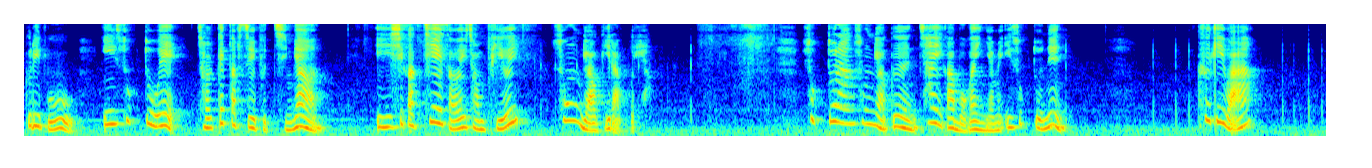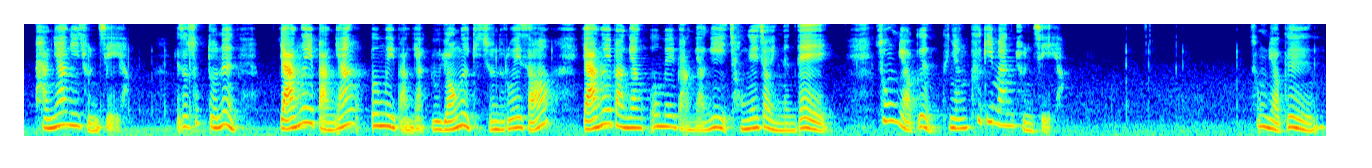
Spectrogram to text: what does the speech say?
그리고 이 속도에 절대값을 붙이면 이 시각 t에서의 점피의 속력이라고 해요. 속도랑 속력은 차이가 뭐가 있냐면 이 속도는 크기와 방향이 존재해요. 그래서 속도는 양의 방향, 음의 방향, 요 0을 기준으로 해서 양의 방향, 음의 방향이 정해져 있는데 속력은 그냥 크기만 존재해요. 속력은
